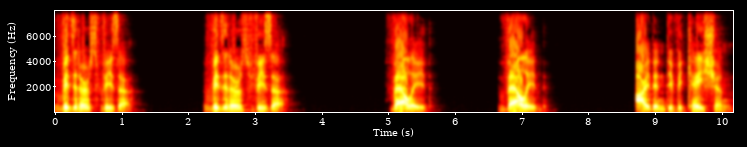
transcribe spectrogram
Visitor's visa. Visitor's visa. Valid. Valid. Identification.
